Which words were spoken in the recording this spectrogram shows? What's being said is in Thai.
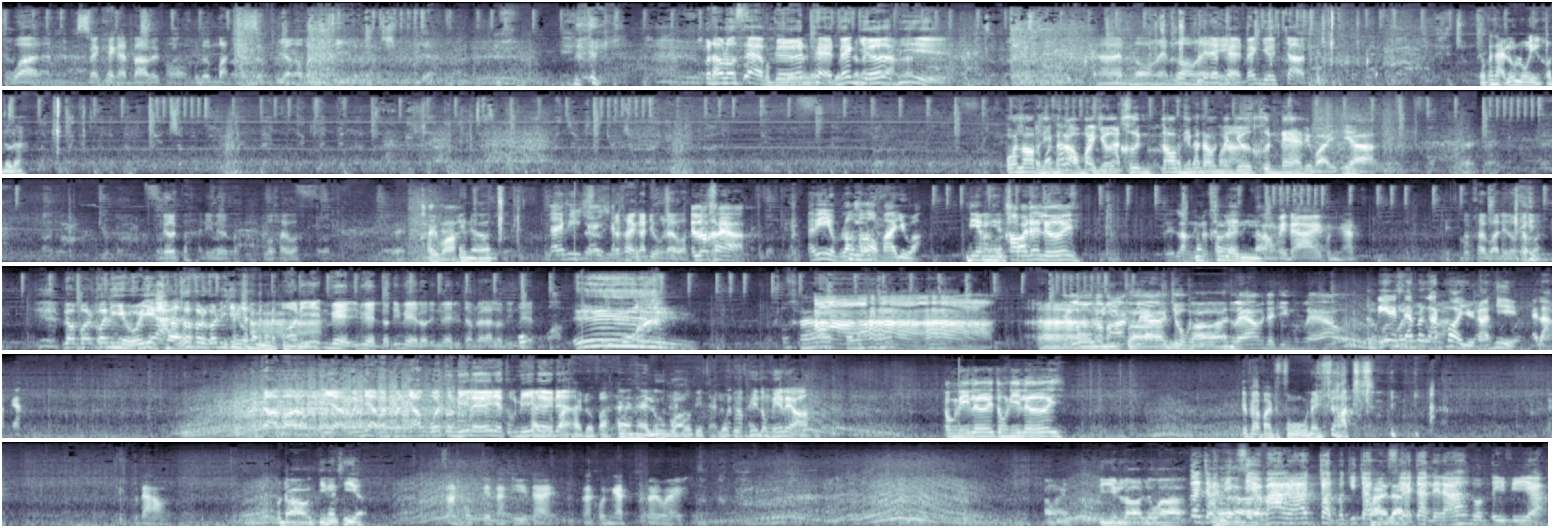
กูว่านะแม่งแค่งานบาร์ไม่พอกูเริ่มหมั่นแล้วแบบกูอยากเอามาที่ที่เลยเหี้ยมันทำเราแสบเกินแผนแม่งเยอะพี่ใช่มันล่อไงมันล่อไงพี่ในแผนแม่งเยอะจัดเดี๋ยวก็ถ่ายรูปลงอีกคนดูนะ ว่ารอบนี้มันเอามาเยอะขึ้น รอบนี้มันเอามาเยอะขึ้นแน่เลยวะไอ้เฮียใช่ใช่เนิร์ดปะอันนี้เนิร์ดปะหรือว่าใครวะใครวะไอ้เนอะใช่พี่ใช่ใช่แล้วใครงานอยู่ข้างไหนวะไอ้รถใครอะไอพี่ผมรอเขาออกมาอยู่อะเดียมเห็นเข้าไปได้เลยหลังนี้มักคาเลนอะเอาไม่ได้คนงัดรถใครวะนี่รถใครวะเราเป็นคนหิวอย่าเราเป็นคนหิวอ๋ออันนี้อินเวดอินเวดรถอินเวดรถอินเวดกูจำได้ล้วรถอินเวด เอออ่าอ่าอ่าอ่าจะลงกระบาลมึงแล้วจุกมึงแล้วมันจะยิงมึงแล้วนี่แซมเป็นงานบ่อยอยู่นะพี่ไอหลังเนี่ยไม่กล้ามาหรอกไอ้เฮียมันเนี่ยมันมันย้ำไว้ตรงนี้เลยเนี่ยตรงนี้เลยเนี่ยถ่ายรูปป่ะถ่ายถ่ายรูปเหรถ่ายอรูปดิถ่ายรูปดิมันทำที่ตรงนี้เลยเหรอตรงนี้เลยตรงนี้เลยเป็นแบบไปฝูงในสัตว์ติดกูดาวคุณดาวกี่นาทีอะตอนหก เจ็ดนาทีได้ ถ้าคนงัดเลยไว้เอาไงตียืนรอหรือว่าแต่จัดทิ้งเสียมากนะจอดเมื่อกี้จัดทิ้งถ่ายแล้วเสียจัดเลยนะโดนตีฟรีอะ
